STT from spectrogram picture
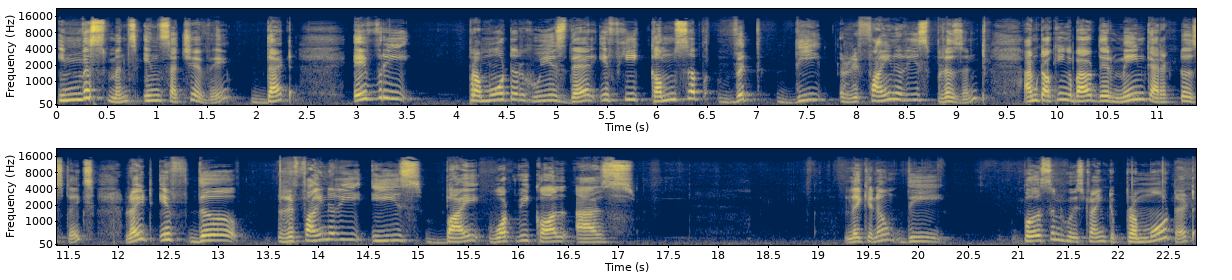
investments in such a way that every promoter who is there if he comes up with the refineries present i'm talking about their main characteristics right if the refinery is by what we call as like you know the person who is trying to promote it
